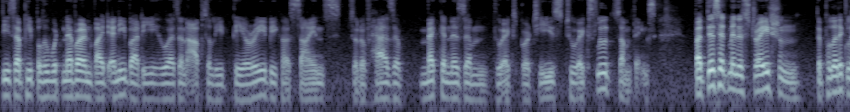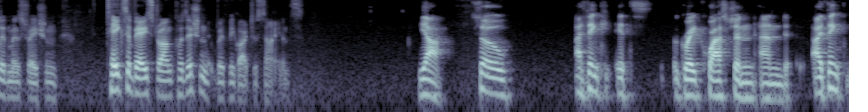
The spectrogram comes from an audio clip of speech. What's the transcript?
these are people who would never invite anybody who has an obsolete theory because science sort of has a mechanism to expertise to exclude some things. But this administration, the political administration, takes a very strong position with regard to science. Yeah. So I think it's a great question. And I think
